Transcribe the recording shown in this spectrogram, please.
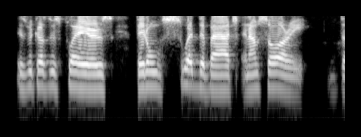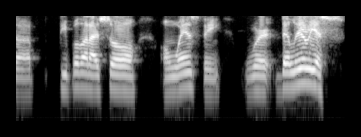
It's because these players they don't sweat the batch." And I'm sorry, the people that I saw on Wednesday were delirious,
